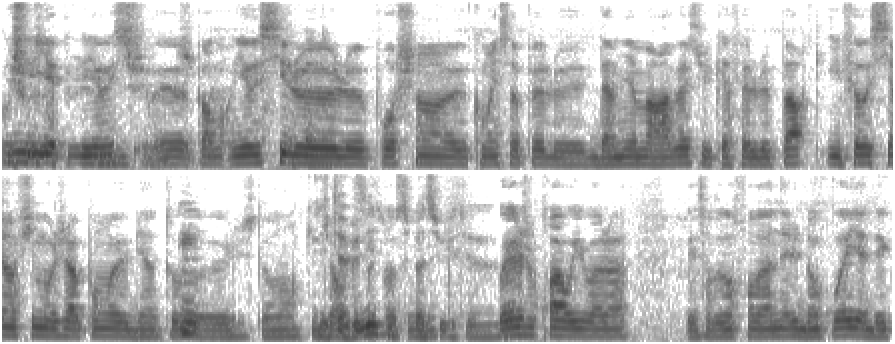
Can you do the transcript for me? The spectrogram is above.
Oui, choses il y a, un peu il y a aussi, différentes. euh, pardon, il y a aussi le, le prochain, euh, comment il s'appelle, euh, Damien Maravel, celui qui a fait Le Parc. Il fait aussi un film au Japon euh, bientôt, Mm. euh, justement. Il dure était à Venise, 50 non C'est pas celui qui était. Ouais, je crois, oui, voilà. Et sur des enfants de la neige. Donc, ouais, il y a, des,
